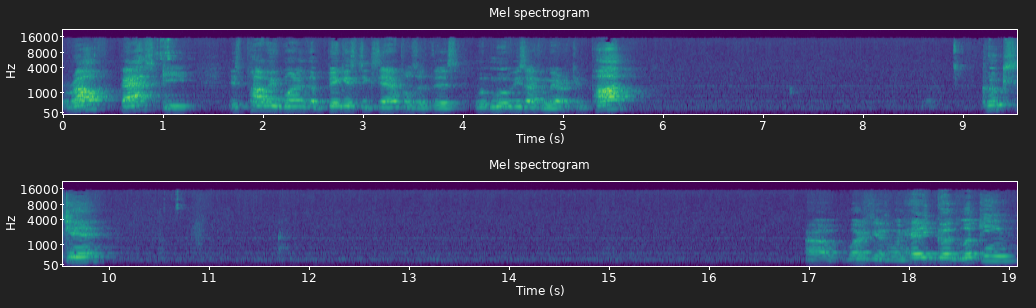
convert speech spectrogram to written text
Ralph is probably one of the biggest examples of this with movies like American Pop, Coonskin, uh, what is the other one? Hey, Good Looking.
